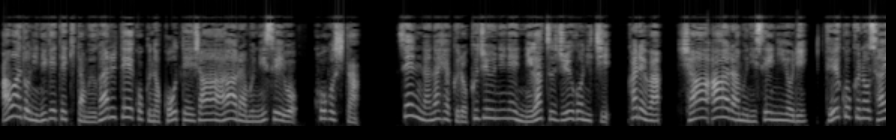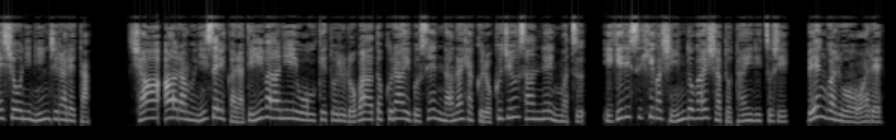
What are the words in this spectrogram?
アワドに逃げてきたムガル帝国の皇帝シャー・アーラム2世を保護した。1762年2月15日、彼はシャー・アーラム2世により帝国の最小に任じられた。シャー・アーラム2世からディーワーニーを受け取るロバート・クライブ1763年末、イギリス東インド会社と対立し、ベンガルを追われ、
